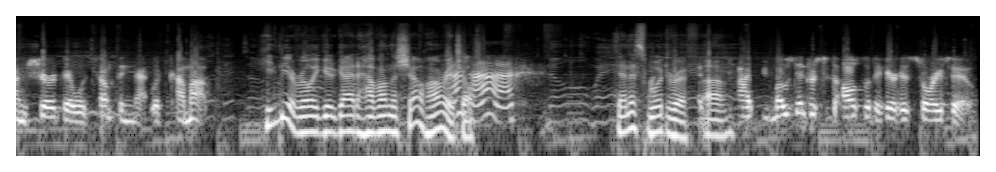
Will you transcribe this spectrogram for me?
I'm sure there was something that would come up. He'd be a really good guy to have on the show, huh, Rachel? Uh-huh. Dennis Woodruff. Um, I'd be most interested also to hear his story too.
